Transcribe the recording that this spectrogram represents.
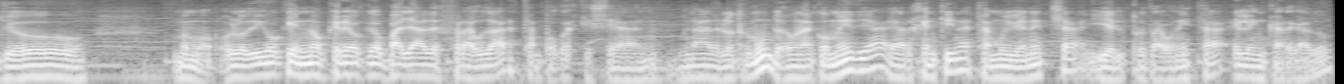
Yo, vamos, os lo digo que no creo que os vaya a defraudar, tampoco es que sea nada del otro mundo, es una comedia, es argentina, está muy bien hecha y el protagonista, el encargado,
